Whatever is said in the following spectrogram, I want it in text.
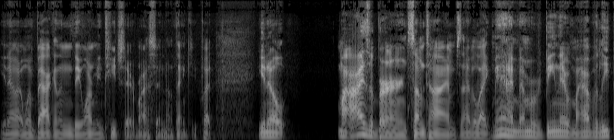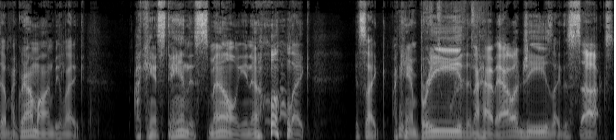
You know, I went back and then they wanted me to teach there. But I said no, thank you. But you know, my eyes would burn sometimes. And I'd be like, man, I remember being there with my abuelita, my grandma, and be like, I can't stand this smell. You know, like it's like I can't breathe and I have allergies. Like this sucks.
